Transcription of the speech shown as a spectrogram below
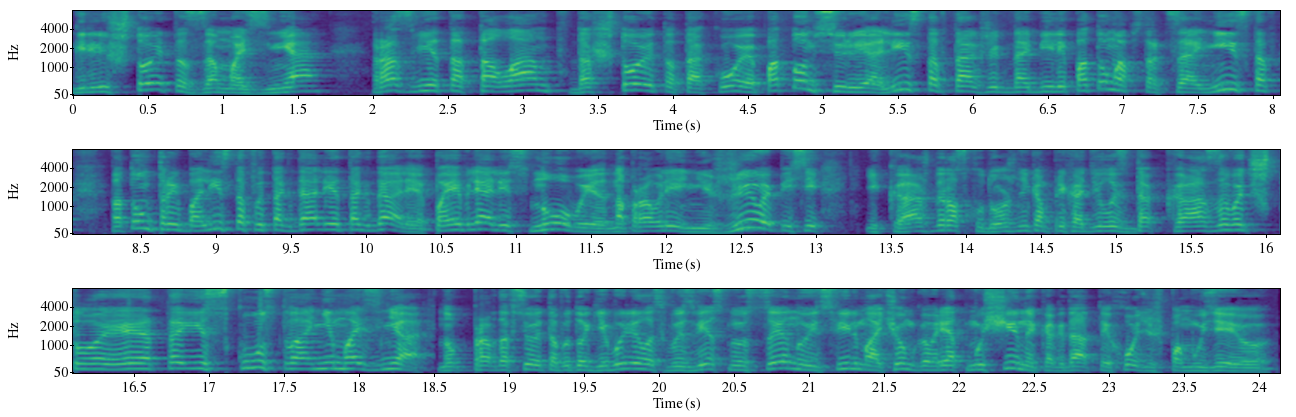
говорили, что это за мазня, Разве это талант? Да что это такое? Потом сюрреалистов также гнобили, потом абстракционистов, потом трейбалистов и так далее, и так далее. Появлялись новые направления живописи, И каждый раз художникам приходилось доказывать, что это искусство, а не мазня. Но, правда, все это в итоге вылилось в известную сцену из фильма «О чем говорят мужчины», когда ты ходишь по музею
